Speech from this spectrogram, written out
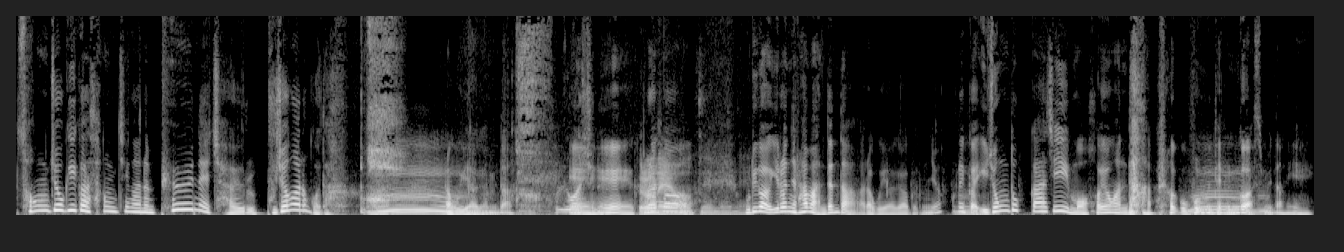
성조기가 상징하는 표현의 자유를 부정하는 거다라고 음. 이야기합니다. 훌륭하시네. 예, 예. 그래서 네네네. 우리가 이런 일 하면 안 된다라고 이야기하거든요. 그러니까 음. 이 정도까지 뭐 허용한다라고 보면 되는 것 같습니다. 예.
